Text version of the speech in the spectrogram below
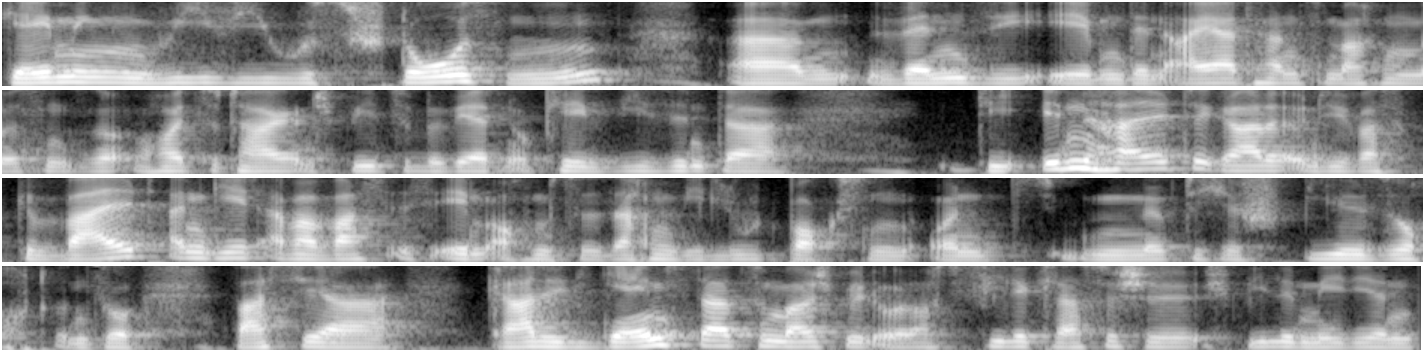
Gaming-Reviews stoßen, ähm, wenn sie eben den Eiertanz machen müssen, so heutzutage ein Spiel zu bewerten, okay, wie sind da die Inhalte, gerade irgendwie was Gewalt angeht, aber was ist eben auch mit so Sachen wie Lootboxen und mögliche Spielsucht und so, was ja gerade die GameStar zum Beispiel oder auch viele klassische Spielemedien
